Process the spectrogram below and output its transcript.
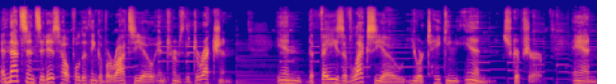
In that sense, it is helpful to think of oratio in terms of the direction. In the phase of lectio, you're taking in Scripture, and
